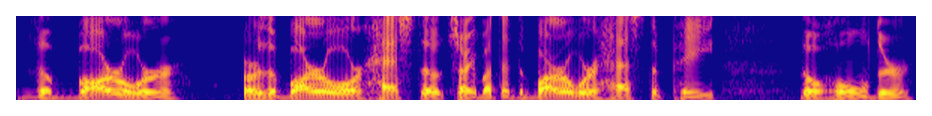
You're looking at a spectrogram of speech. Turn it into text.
the borrower or the borrower has to, sorry about that, the borrower has to pay the holder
